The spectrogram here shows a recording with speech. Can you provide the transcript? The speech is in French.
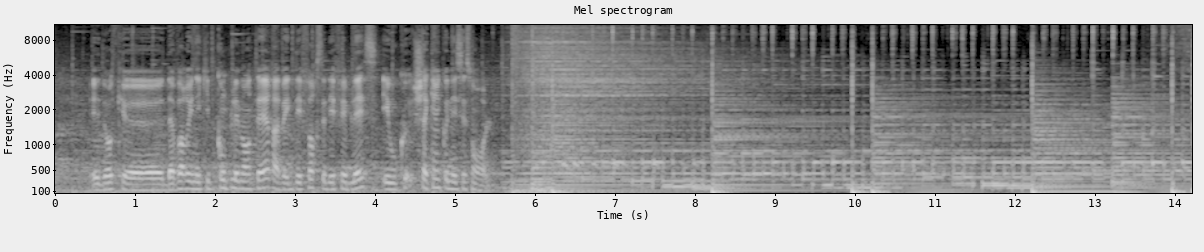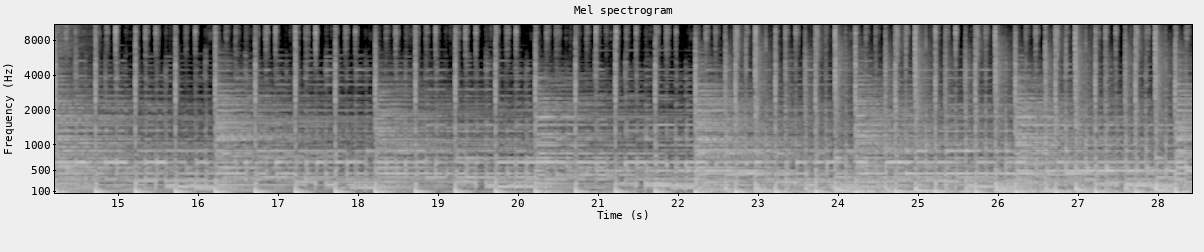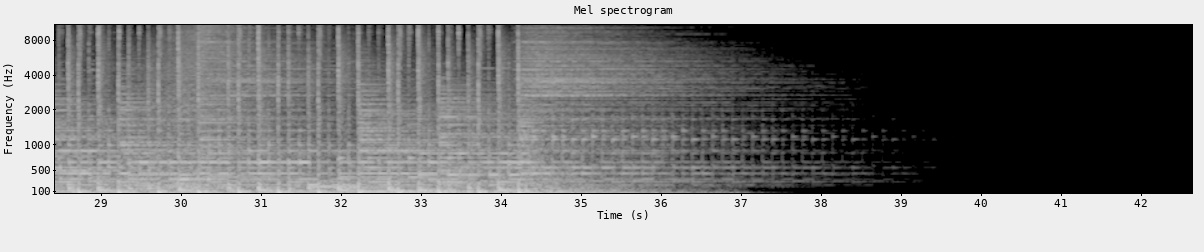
Et donc euh, d'avoir une équipe complémentaire avec des forces et des faiblesses et où chacun connaissait son rôle.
